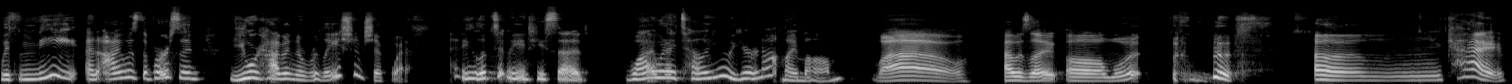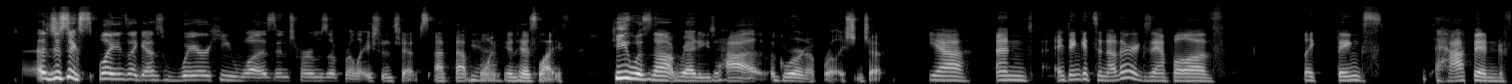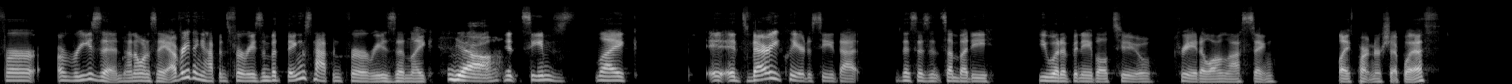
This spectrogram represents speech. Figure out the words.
with me and I was the person you were having a relationship with. And he looked at me and he said, Why would I tell you? You're not my mom. Whoa. I was like, uh, what? um, okay. It just explains, I guess, where he was in terms of relationships at that Yeah. point in his life. He was not ready to have a grown up relationship. Yeah. And I think it's another example of like things happened for a reason. I don't want to say everything happens for a reason, but things happen for a reason. Like Yeah. it seems like it, it's very clear to see that this isn't somebody you would have been able to create a long lasting life partnership with.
